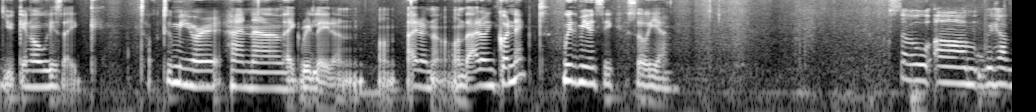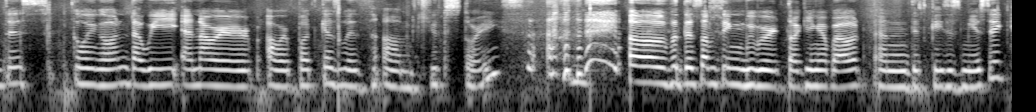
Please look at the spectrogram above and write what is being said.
you can always like talk to me or hannah like relate on, on i don't know on that and connect with music. So yeah So um, we have this going on that we end our our podcast with um, cute stories of the something we were talking about, and this case is music.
